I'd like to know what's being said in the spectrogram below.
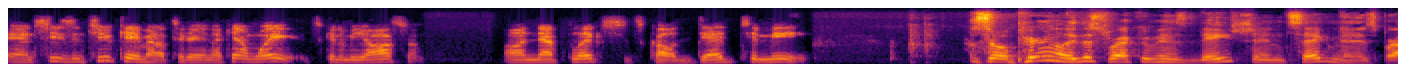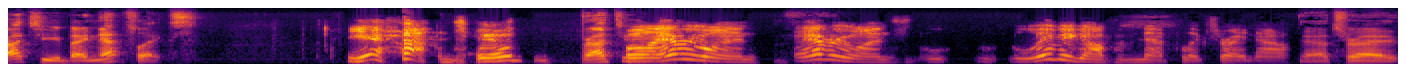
and season two came out today, and I can't wait. It's gonna be awesome on Netflix. It's called Dead to Me. So apparently, this recommendation segment is brought to you by Netflix. Yeah, dude. Brought to Well, everyone everyone's living off of Netflix right now. That's right.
